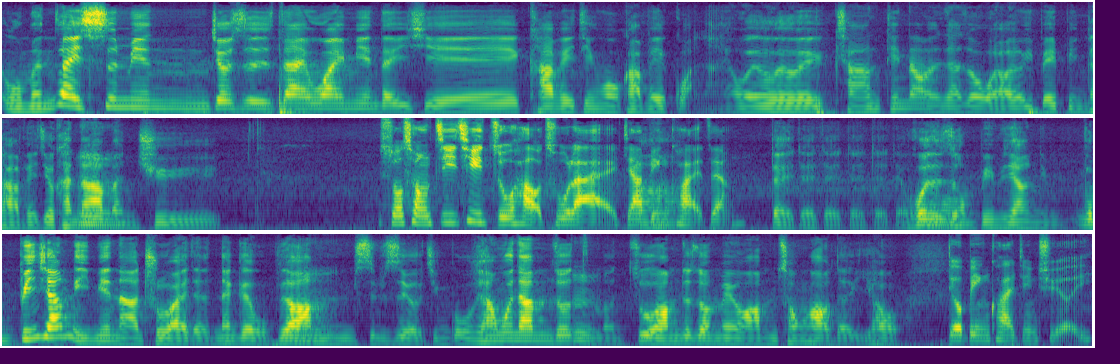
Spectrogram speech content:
我们在市面就是在外面的一些咖啡厅或咖啡馆啊，我也会会常常听到人家说我要一杯冰咖啡，就看他们去。嗯说从机器煮好出来加冰块这样，对对对对对对，或者是从冰箱里，我冰箱里面拿出来的那个，我不知道他们是不是有经过。我想问他们说怎么做，他们就说没有，他们冲好的以后丢冰块进去而已。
